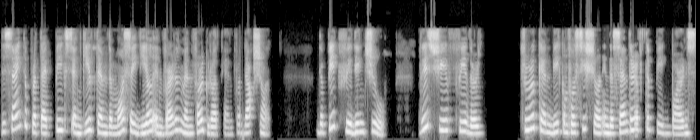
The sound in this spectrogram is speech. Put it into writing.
designed to protect pigs and give them the most ideal environment for growth and production. The pig feeding trough. This sheep feeder Trough can be composition in the center of the pig barns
